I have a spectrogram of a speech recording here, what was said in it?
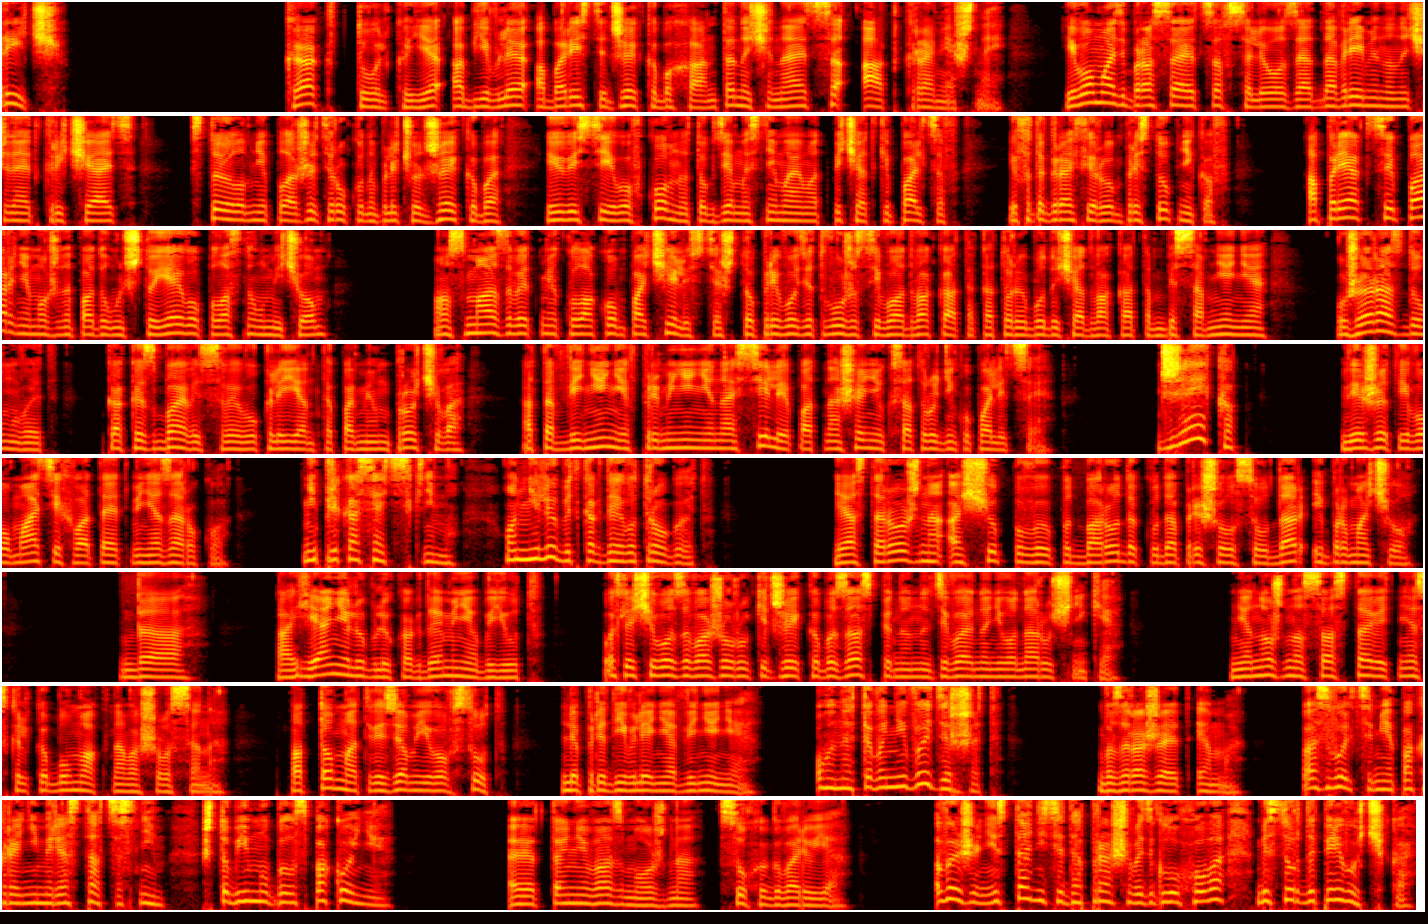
Рич. Как только я объявляю об аресте Джейкоба Ханта, начинается ад кромешный. Его мать бросается в слезы, одновременно начинает кричать. Стоило мне положить руку на плечо Джейкоба и увести его в комнату, где мы снимаем отпечатки пальцев и фотографируем преступников. А по реакции парня можно подумать, что я его полоснул мечом. Он смазывает мне кулаком по челюсти, что приводит в ужас его адвоката, который, будучи адвокатом, без сомнения, уже раздумывает, как избавить своего клиента, помимо прочего, от обвинения в применении насилия по отношению к сотруднику полиции. «Джейкоб!» — вяжет его мать и хватает меня за руку. «Не прикасайтесь к нему. Он не любит, когда его трогают». Я осторожно ощупываю подбородок, куда пришелся удар, и бормочу. «Да, а я не люблю, когда меня бьют». После чего завожу руки Джейкоба за спину и надеваю на него наручники. Мне нужно составить несколько бумаг на вашего сына. Потом мы отвезем его в суд для предъявления обвинения». «Он этого не выдержит», — возражает Эмма. «Позвольте мне, по крайней мере, остаться с ним, чтобы ему было спокойнее». «Это невозможно», — сухо говорю я. «Вы же не станете допрашивать глухого без сурдопереводчика?»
